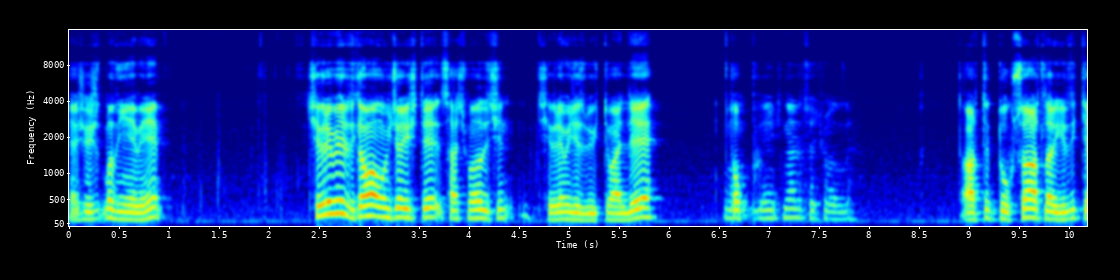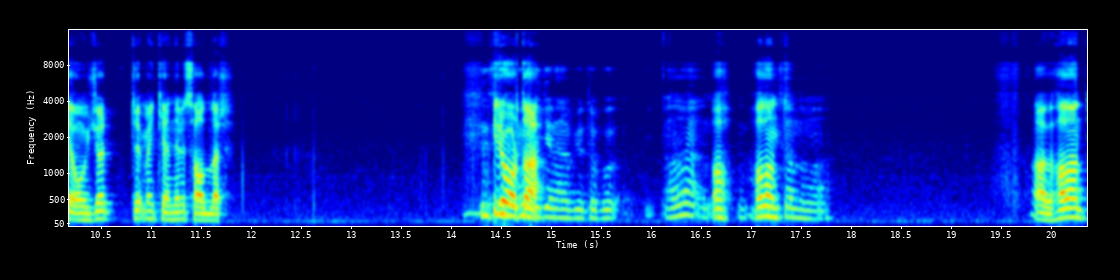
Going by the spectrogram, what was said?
Ya şaşırtmadın yine beni. Çevirebilirdik ama oyuncular işte saçmaladığı için çeviremeyeceğiz büyük ihtimalle. Top. Benimkiler de saçmaladı. Artık 90 artılar girdik ya oyuncular tamamen kendilerini saldılar. Bir orta. Ne yapıyor topu? Ana. Ah, Haaland. Abi Haaland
